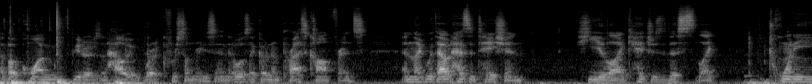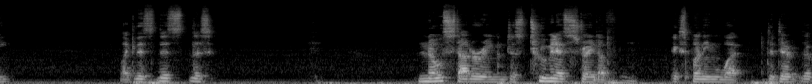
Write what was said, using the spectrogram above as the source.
about quantum computers and how it work for some reason. It was like an press conference, and like without hesitation, he like hitches this like twenty, like this this this no stuttering, just two minutes straight of explaining what the, di- the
